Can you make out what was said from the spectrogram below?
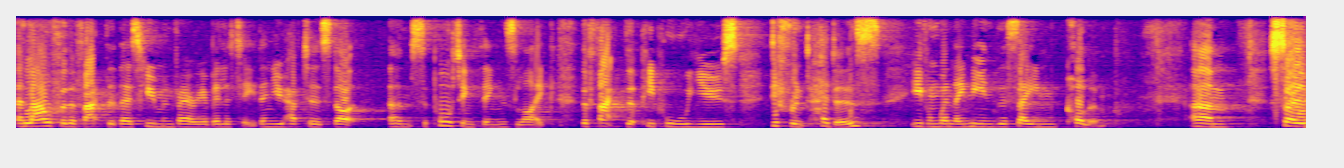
allow for the fact that there's human variability, then you have to start um, supporting things like the fact that people will use different headers even when they mean the same column. Um, so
